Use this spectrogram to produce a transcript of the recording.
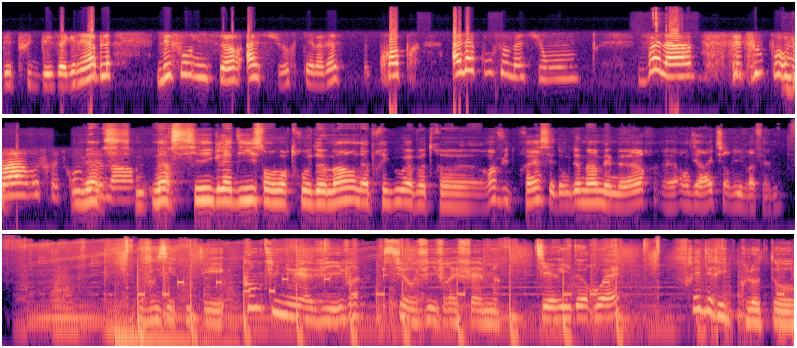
des plus désagréables, les fournisseurs assurent qu'elle reste propre à la consommation. Voilà, c'est tout pour moi. On se retrouve demain. Merci Gladys, on vous retrouve demain. On a pris goût à votre euh, revue de presse et donc demain, même heure, euh, en direct sur Vivre FM. Vous écoutez Continuez à vivre sur Vivre FM. Thierry Derouet, Frédéric Cloteau.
